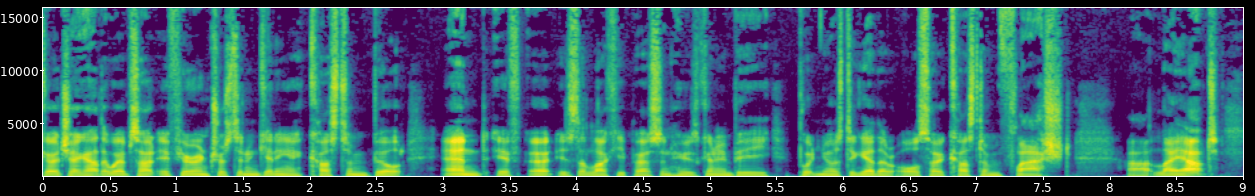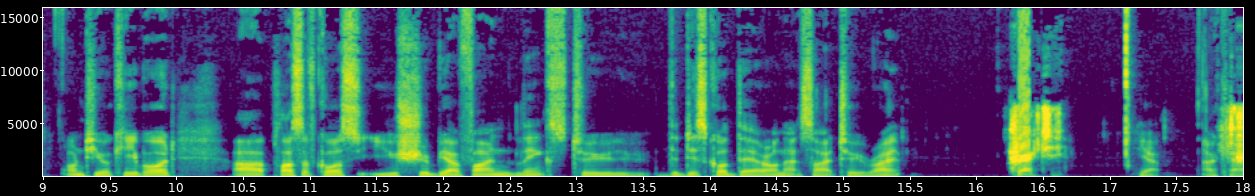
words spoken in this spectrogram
Go check out the website if you're interested in getting a custom built, and if Ert is the lucky person who's going to be putting yours together, also custom flashed uh, layout onto your keyboard. Uh, plus, of course, you should be able to find links to the Discord there on that site too, right? Correct. Yeah. Okay.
